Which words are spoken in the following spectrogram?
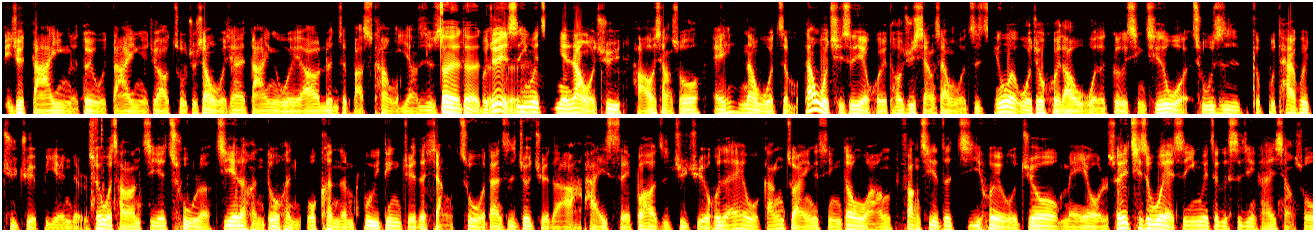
的确答应了，对，我答应了就要做，就像我现在答应了，我也要认真把事看完一样，就是对，对对，我觉得也是因为今天让我去好好想说，哎、欸。那我怎么？但我其实也回头去想想我自己，因为我就回到我的个性。其实我初是个不太会拒绝别人的人，所以我常常接触了，接了很多很，我可能不一定觉得想做，但是就觉得啊，还谁不好意思拒绝，或者哎、欸，我刚转一个行动，我好像放弃了这机会，我就没有了。所以其实我也是因为这个事件开始想说，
